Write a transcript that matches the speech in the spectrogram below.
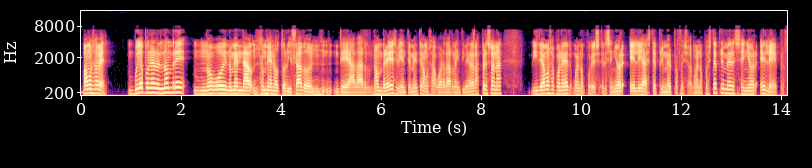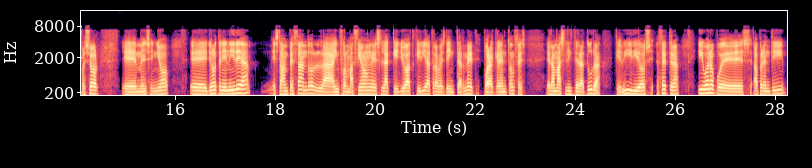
vamos a ver. Voy a poner el nombre, no voy, no me han dado, no me han autorizado de a dar nombres, evidentemente, vamos a guardar la intimidad de las personas y le vamos a poner, bueno, pues el señor L a este primer profesor. Bueno, pues este primer señor L, profesor, eh, me enseñó, eh, yo no tenía ni idea, estaba empezando, la información es la que yo adquiría a través de Internet. Por aquel entonces era más literatura que vídeos, etcétera. Y bueno, pues aprendí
